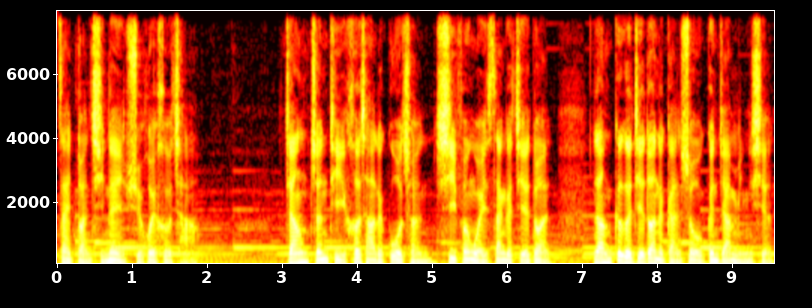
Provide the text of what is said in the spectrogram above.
在短期内学会喝茶。将整体喝茶的过程细分为三个阶段，让各个阶段的感受更加明显。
